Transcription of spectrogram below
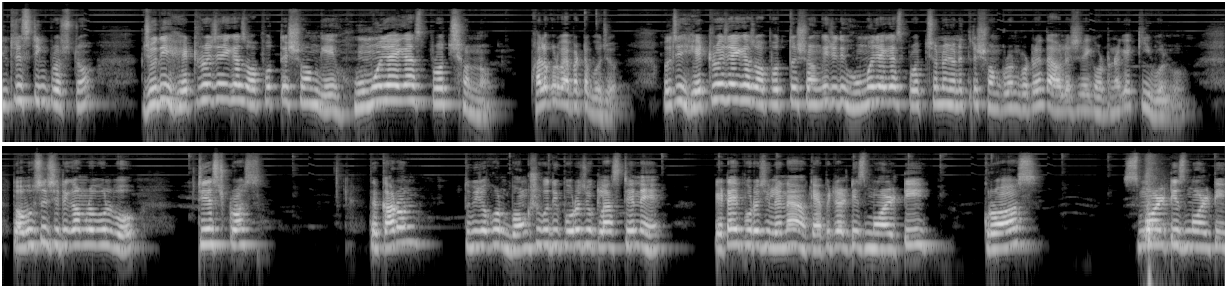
ইন্টারেস্টিং প্রশ্ন। যদি হেট্রোজাইগাস অপত্যের সঙ্গে হোমোজাইগাস প্রচ্ছন্ন, ভালো করে ব্যাপারটা বোঝো। বলছি হেট্রোজাইগাস অপত্যের সঙ্গে যদি হোমোজাইগাস প্রচ্ছন্ন জনিত্রের সংক্রমণ ঘটে, তাহলে সেই ঘটনাকে কি বলব? তো অবশ্যই সেটাকে আমরা বলব টেস্ট ক্রস তার কারণ, তুমি যখন বংশগতি পড়েছো ক্লাস টেনে এটাই পড়েছিলে না? Capital T small T cross small T small T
